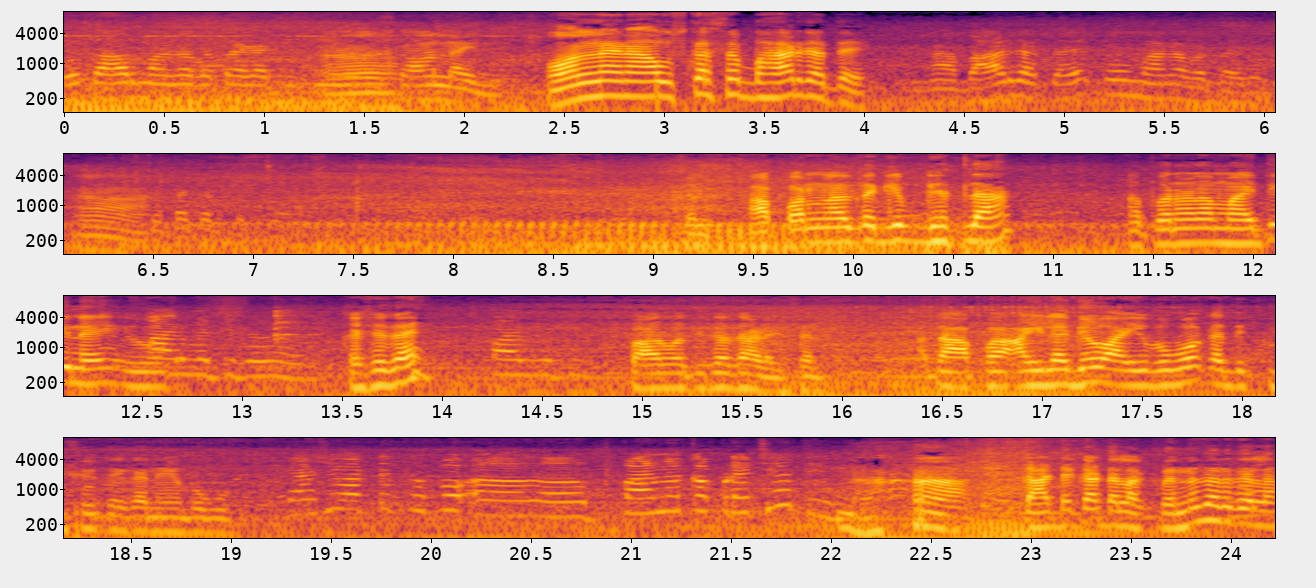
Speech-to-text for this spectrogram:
वो तो और महंगा बताएगा क्योंकि हाँ। उसका ऑनलाइन है। ऑनलाइन हाँ उसका सब बाहर जाता है। हाँ बाहर जाता है तो महंगा बताएगा। हा। पता कर सकते चल अपर्णाला तर गिफ्ट घेतला अपर्णाला माहिती नाही. झाड. कशाचं आहे? पार्वती. पार्वतीचा झाड आहे चल. आता आपण आईला देऊ आई बघू कधी खुश होते का नाही बघू. अशी वाटतं कप अं, पानं कपड्याची होती. काटे काटा लागतात ना जरा त्याला.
